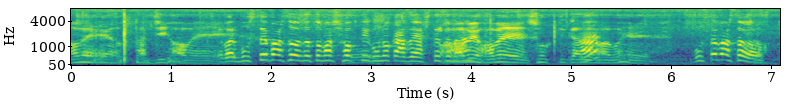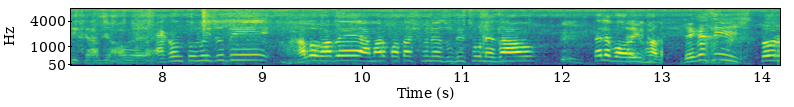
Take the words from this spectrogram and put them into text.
হবে ওস্তাদজি হবে। এবার বুঝতে পারছ যে তোমার শক্তি কোনো কাজে আসতেছে না? হবে হবে শক্তি কাজে হ্যাঁ? হবে। বুঝতে পারছ? শক্তি কাজে হবে। এখন তুমি যদি ভালোভাবে আমার কথা শুনে যদি চলে যাও তাহলে বড়ই ভালো। দেখেছিস? তোর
